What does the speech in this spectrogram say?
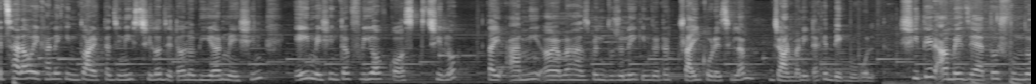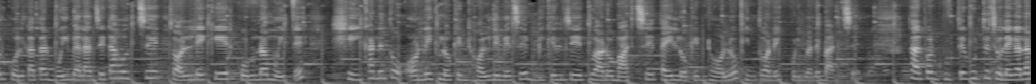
এছাড়াও এখানে কিন্তু আরেকটা জিনিস ছিল, যেটা হলো ভিআর মেশিন এই মেশিনটা ফ্রি অফ কস্ট ছিল, তাই আমি আর আমার হাজব্যান্ড দুজনেই কিন্তু এটা ট্রাই করেছিলাম জার্মানিটাকে দেখব বলে শীতের আমেজে এত সুন্দর কলকাতার বইমেলা, যেটা হচ্ছে সল্টলেকের করুণাময়ীতে, সেইখানে তো অনেক লোকের ঢল নেমেছে। বিকেল যেহেতু আরও বাড়ছে, তাই লোকের ঢলও কিন্তু অনেক পরিমাণে বাড়ছে। তারপর ঘুরতে ঘুরতে চলে গেলাম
